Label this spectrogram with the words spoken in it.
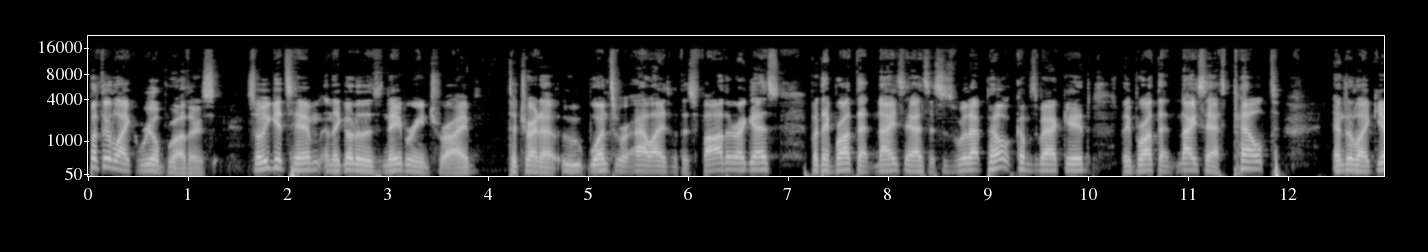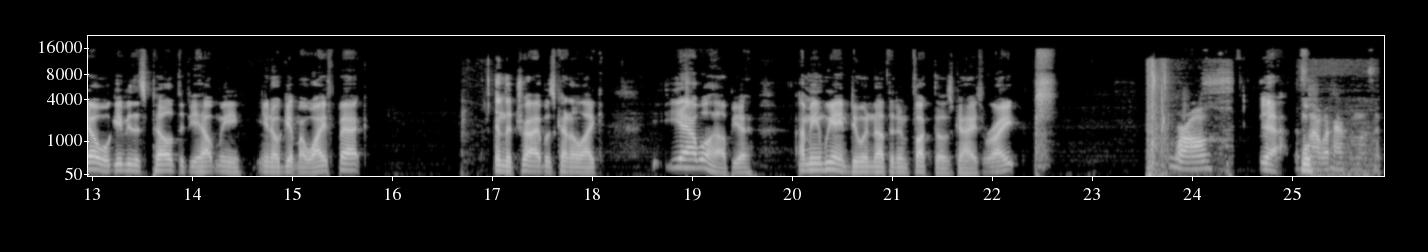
but they're like real brothers. So he gets him, and they go to this neighboring tribe to try to who once were allies with his father, I guess. But they brought that nice ass. This is where that pelt comes back in. They brought that nice ass pelt, and they're like, "Yo, we'll give you this pelt if you help me, you know, get my wife back." And the tribe was kind of like, "Yeah, we'll help you. I mean, we ain't doing nothing, and fuck those guys, right?" Wrong. Yeah. That's Well, not what happened. Was it?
